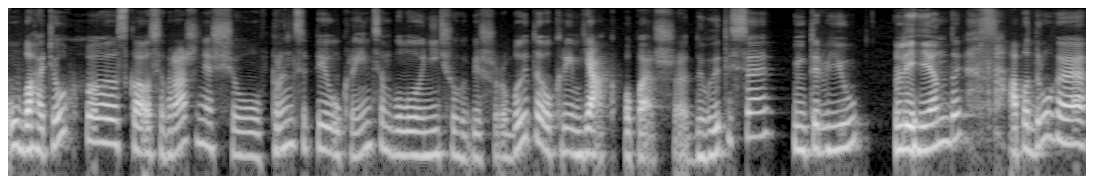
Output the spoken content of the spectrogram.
у багатьох е, склалося враження, що в принципі українцям було нічого більше робити, окрім як, по-перше, дивитися інтерв'ю легенди. А по-друге,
